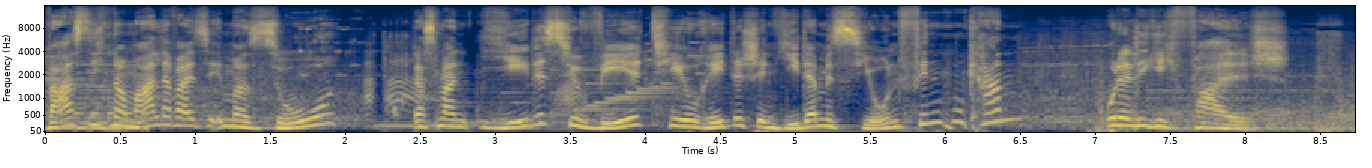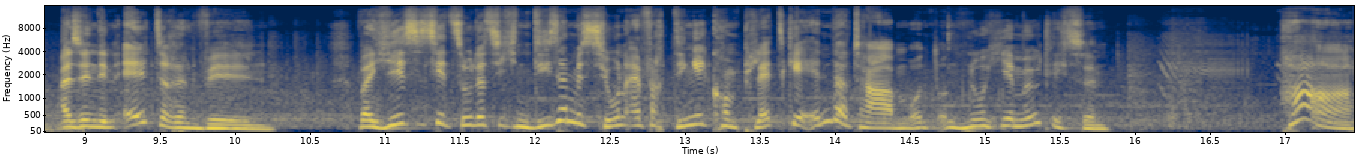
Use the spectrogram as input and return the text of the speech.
War es nicht normalerweise immer so, dass man jedes Juwel theoretisch in jeder Mission finden kann? Oder liege ich falsch? Also in den älteren Villen. Weil hier ist es jetzt so, dass sich in dieser Mission einfach Dinge komplett geändert haben und, und nur hier möglich sind. Ha.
